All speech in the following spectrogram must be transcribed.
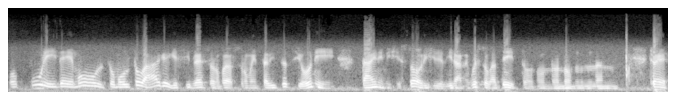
oppure idee molto molto vaghe che si prestano poi a strumentalizzazioni dai nemici storici dell'Iran. Questo va detto, non, non, non, cioè,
